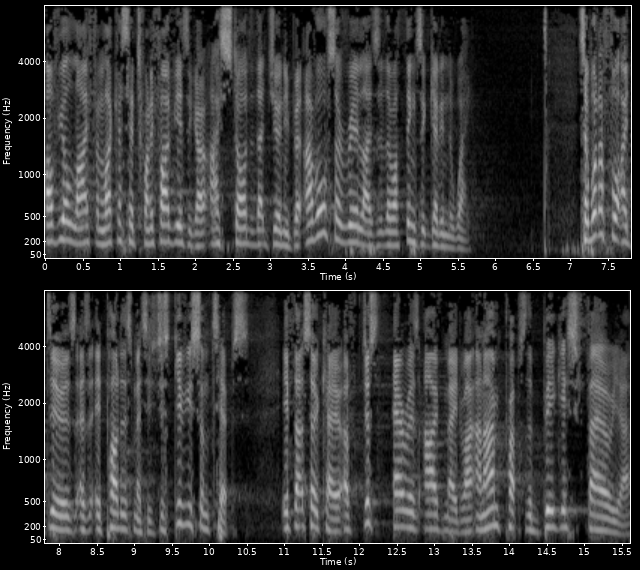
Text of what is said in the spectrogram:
of your life. And like I said 25 years ago, I started that journey. But I've also realized that there are things that get in the way. So, what I thought I'd do is, as a part of this message, just give you some tips, if that's okay, of just errors I've made, right? And I'm perhaps the biggest failure.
